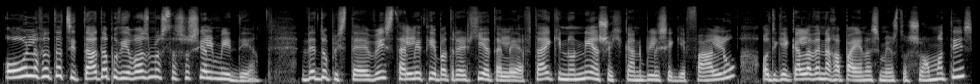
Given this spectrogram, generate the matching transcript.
όλα αυτά τα τσιτάτα που διαβάζουμε στα social media. Δεν το πιστεύεις, στα αλήθεια η πατριαρχία τα λέει αυτά, η κοινωνία σου έχει κάνει πλήση εγκεφάλου, ότι και καλά δεν αγαπάει ένα σημείο στο σώμα της.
